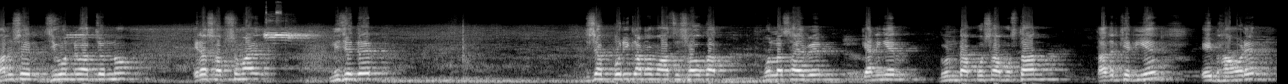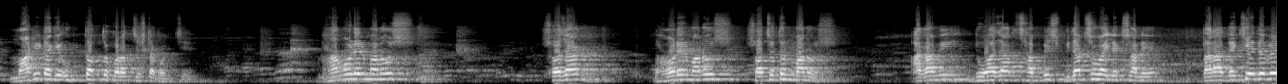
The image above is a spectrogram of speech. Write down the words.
মানুষের জীবন নেওয়ার জন্য। এরা সবসময় নিজেদের যেসব পরিকাঠামো আছে শওকাত মোল্লা সাহেবের, ক্যানিংয়ের গুন্ডা পোষা মোস্তান, তাদেরকে নিয়ে এই ভাঙড়ের মাটিটাকে উত্তপ্ত করার চেষ্টা করছে। ভাঙড়ের মানুষ সজাগ, ভাঙড়ের মানুষ সচেতন মানুষ। আগামী দু হাজার ছাব্বিশ বিধানসভা ইলেকশানে তারা দেখিয়ে দেবে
